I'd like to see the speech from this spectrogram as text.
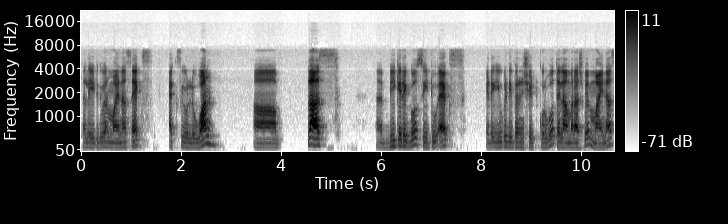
তাহলে E to the power minus X X করলে ওয়ান প্লাস ভি কে রাখব সি টু এক্স এটা ইউকে ডিফারেন্সিয়েট করব, তাহলে আমার আসবে minus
